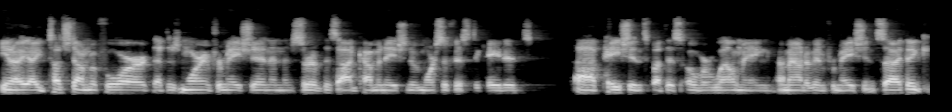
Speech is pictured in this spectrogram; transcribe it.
you know, I, I, touched on before that there's more information and there's sort of this odd combination of more sophisticated uh, patients, but this overwhelming amount of information. So I think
